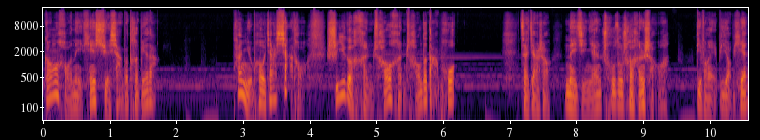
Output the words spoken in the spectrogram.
刚好那天雪下的特别大，他女朋友家下头是一个很长很长的大坡，再加上那几年出租车很少啊，地方也比较偏。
